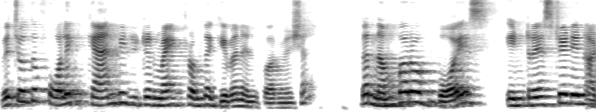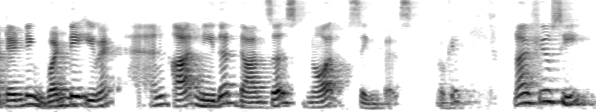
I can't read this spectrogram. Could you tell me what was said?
Which of the following can be determined from the given information? The number of boys interested in attending one day event and are neither dancers nor singers. Okay. Now if you see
